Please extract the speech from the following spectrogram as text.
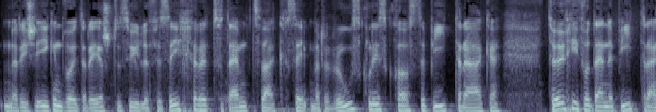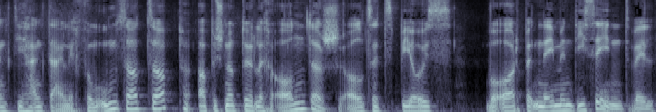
man ist irgendwo in der ersten Säule versichert. Zu dem Zweck sollte man eine Ausgleichskasse beitragen. Die Höhe von diesen Beiträgen die hängt eigentlich vom Umsatz ab, aber ist natürlich anders als jetzt bei uns wo Arbeitnehmende sind, weil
